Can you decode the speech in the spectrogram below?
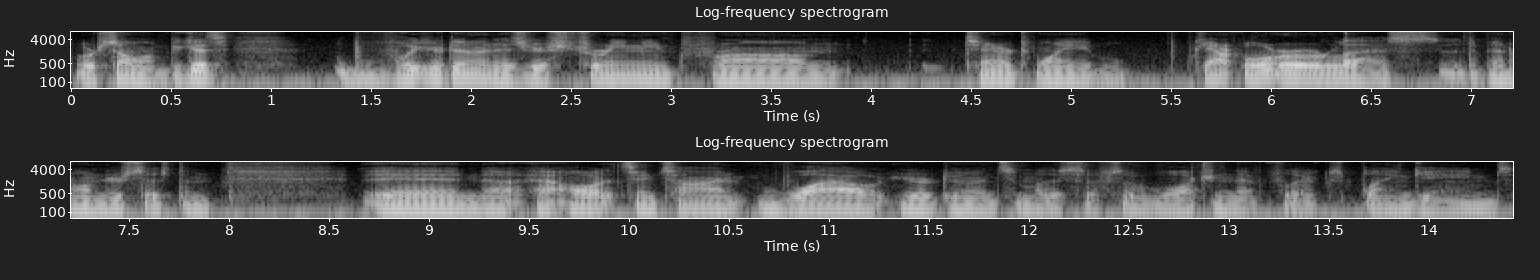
or so on because what you're doing is you're streaming from 10 or 20 or less depending on your system and uh, all at the same time while you're doing some other stuff. So watching netflix playing games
